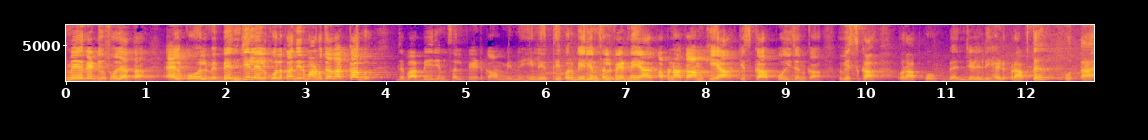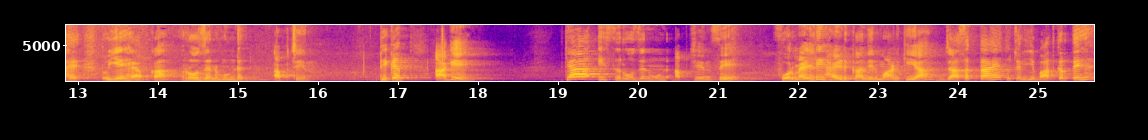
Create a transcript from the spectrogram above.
में रेड्यूस हो जाता? एल्कोहल में। बेंजिल एल्कोहल का निर्माण हो जाता कब? जब आप बेरियम सल्फेट काम में नहीं लेते, पर बेरियम सल्फेट ने यहाँ अपना काम किया, किसका? पॉइजन का, विष का, और आपको बेंजेल्डिहाइड प्राप्त होता है। तो ये है आपका रोजन मुंड अपचेन ठीक है? आगे, क्या इस रोजन मुंड अपचेन से फॉर्मेल्डिहाइड का निर्माण किया जा सकता है? तो चलिए बात करते हैं।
